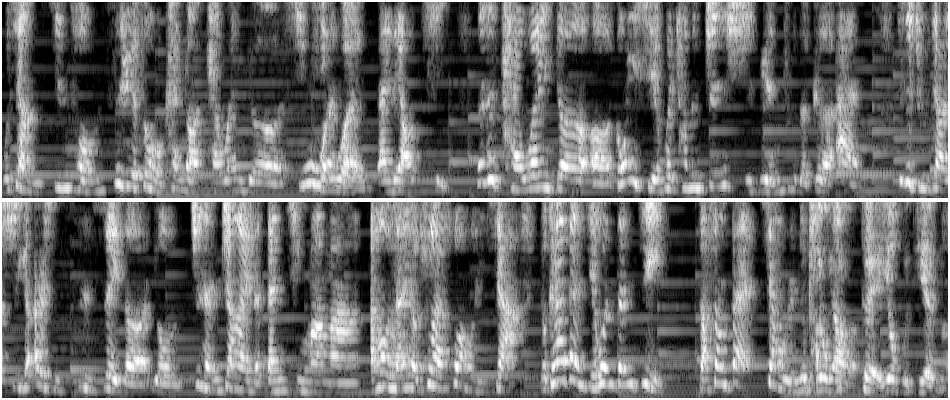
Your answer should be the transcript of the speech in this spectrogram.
我想先从四月份我看到台湾一个新闻来聊起。那是台湾一个呃公益协会他们真实援助的个案。这个主角是一个二十四岁的有智能障碍的单亲妈妈，然后男友出来晃了一下，有跟他办结婚登记，早上办，下午人就跑掉了，对，又不见了。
